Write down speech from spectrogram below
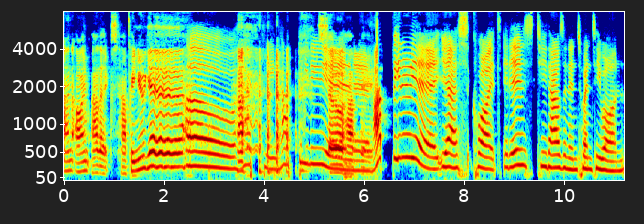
And I'm Alex. Happy New Year! Oh, happy, happy New Year. So happy. Happy New Year. Yes, quite. It is 2021.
